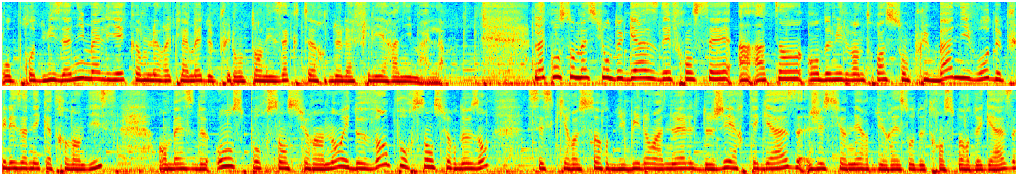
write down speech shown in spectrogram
aux produits animaliers comme le réclamaient depuis longtemps les acteurs de la filière animale. La consommation de gaz des Français a atteint en 2023 son plus bas niveau depuis les années 90, en baisse de 11% sur un an et de 20% sur deux ans. C'est ce qui ressort du bilan annuel de GRT Gaz, gestionnaire du réseau de transport de gaz.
